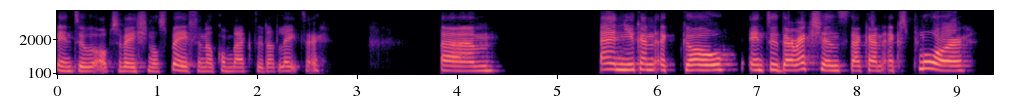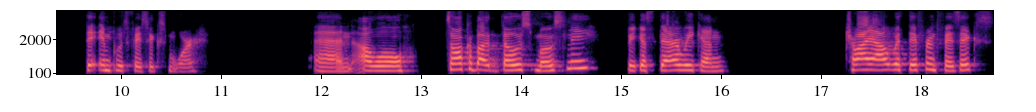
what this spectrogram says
into observational space, and I'll come back to that later. Um, and you can uh, go into directions that can explore the input physics more. And I will talk about those mostly because there we can try out with different physics,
